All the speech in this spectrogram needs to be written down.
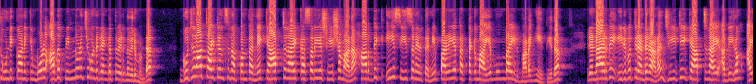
ചൂണ്ടിക്കാണിക്കുമ്പോൾ അത് പിന്തുണച്ചുകൊണ്ട് രംഗത്ത് വരുന്നവരുമുണ്ട്. ഗുജറാത്ത് ടൈറ്റൻസിനൊപ്പം തന്നെ ക്യാപ്റ്റനായി കസറിയ ശേഷമാണ് ഹാർദിക് ഈ സീസണിൽ തന്നെ പഴയ തട്ടകമായ മുംബൈയിൽ മടങ്ങിയെത്തിയത്. രണ്ടായിരത്തി ഇരുപത്തിരണ്ടിലാണ് ജി ടി ക്യാപ്റ്റനായി അദ്ദേഹം ഐ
